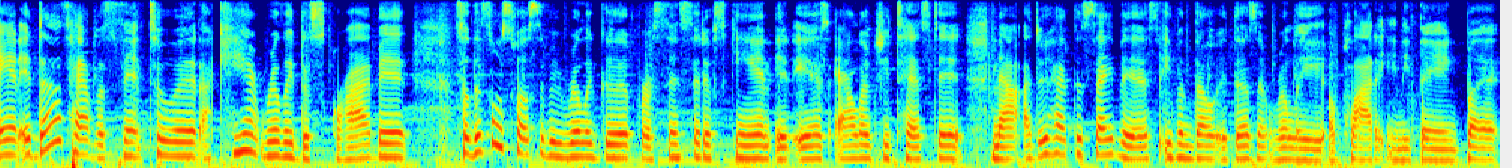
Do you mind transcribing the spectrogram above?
and it does have a scent to it. I can't really describe it. So this one's supposed to be really good for sensitive skin. It is allergy tested. Now I do have to say this, even though it doesn't really apply to anything, but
